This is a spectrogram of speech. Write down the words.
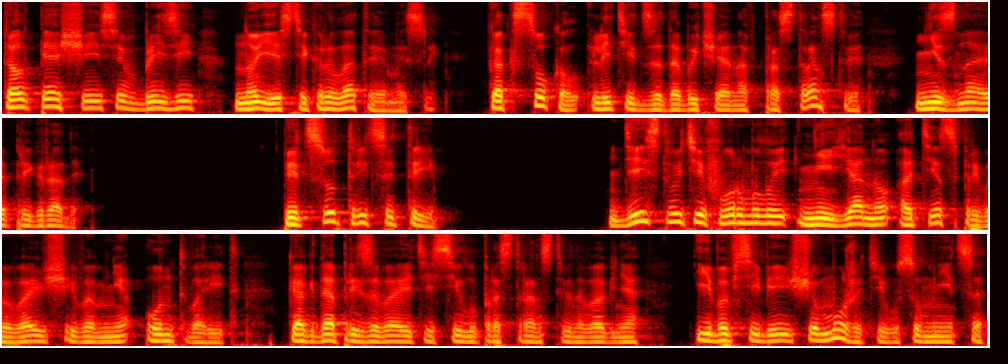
толпящиеся вблизи, но есть и крылатые мысли. Как сокол летит за добычей она в пространстве, не зная преграды. 533. Действуйте формулой «не я, но Отец, пребывающий во мне, Он творит», когда призываете силу пространственного огня, ибо в себе еще можете усомниться,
